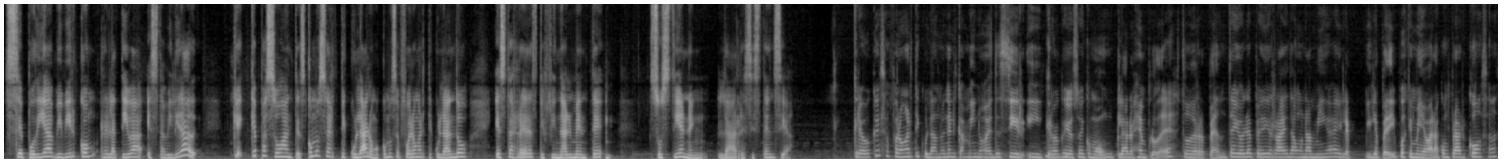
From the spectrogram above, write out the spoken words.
se podía vivir con relativa estabilidad. ¿Qué, ¿Qué, pasó antes? ¿Cómo se articularon o cómo se fueron articulando estas redes que finalmente sostienen la resistencia? Creo que se fueron articulando en el camino, es decir, y creo que yo soy como un claro ejemplo de esto. De repente yo le pedí ride a una amiga y le, y le pedí pues que me llevara a comprar cosas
